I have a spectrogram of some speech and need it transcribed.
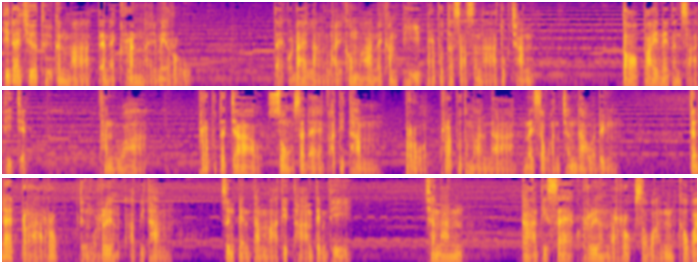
ที่ได้เชื่อถือกันมาแต่ในครั้งไหนไม่รู้ แต่ก็ได้หลั่งไหลเข้ามาในคำพีพระพุทธศาสนาทุกชั้น ต่อไปในพรรษาที่เจ็ดท่านว่า พระพุทธเจ้าทรงแสดงอภิธรรม โปรดพระพุทธมารดาในสวรรค์ชั้นดาวดึงจะได้ปรารบถึงเรื่องอภิธรรม ซึ่งเป็นธรรมาทิฏฐานเต็มที่ ฉะนั้น การที่แทรกเรื่องนรกสวรรค์เข้าไว้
